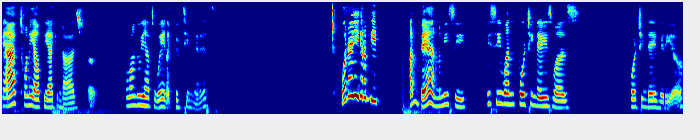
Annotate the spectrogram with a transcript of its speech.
yeah, I have 20 LP I can dodge. But how long do we have to wait? Like 15 minutes? When are you gonna be unbanned? Let me see. Let me see when 14 days was. 14 day video.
